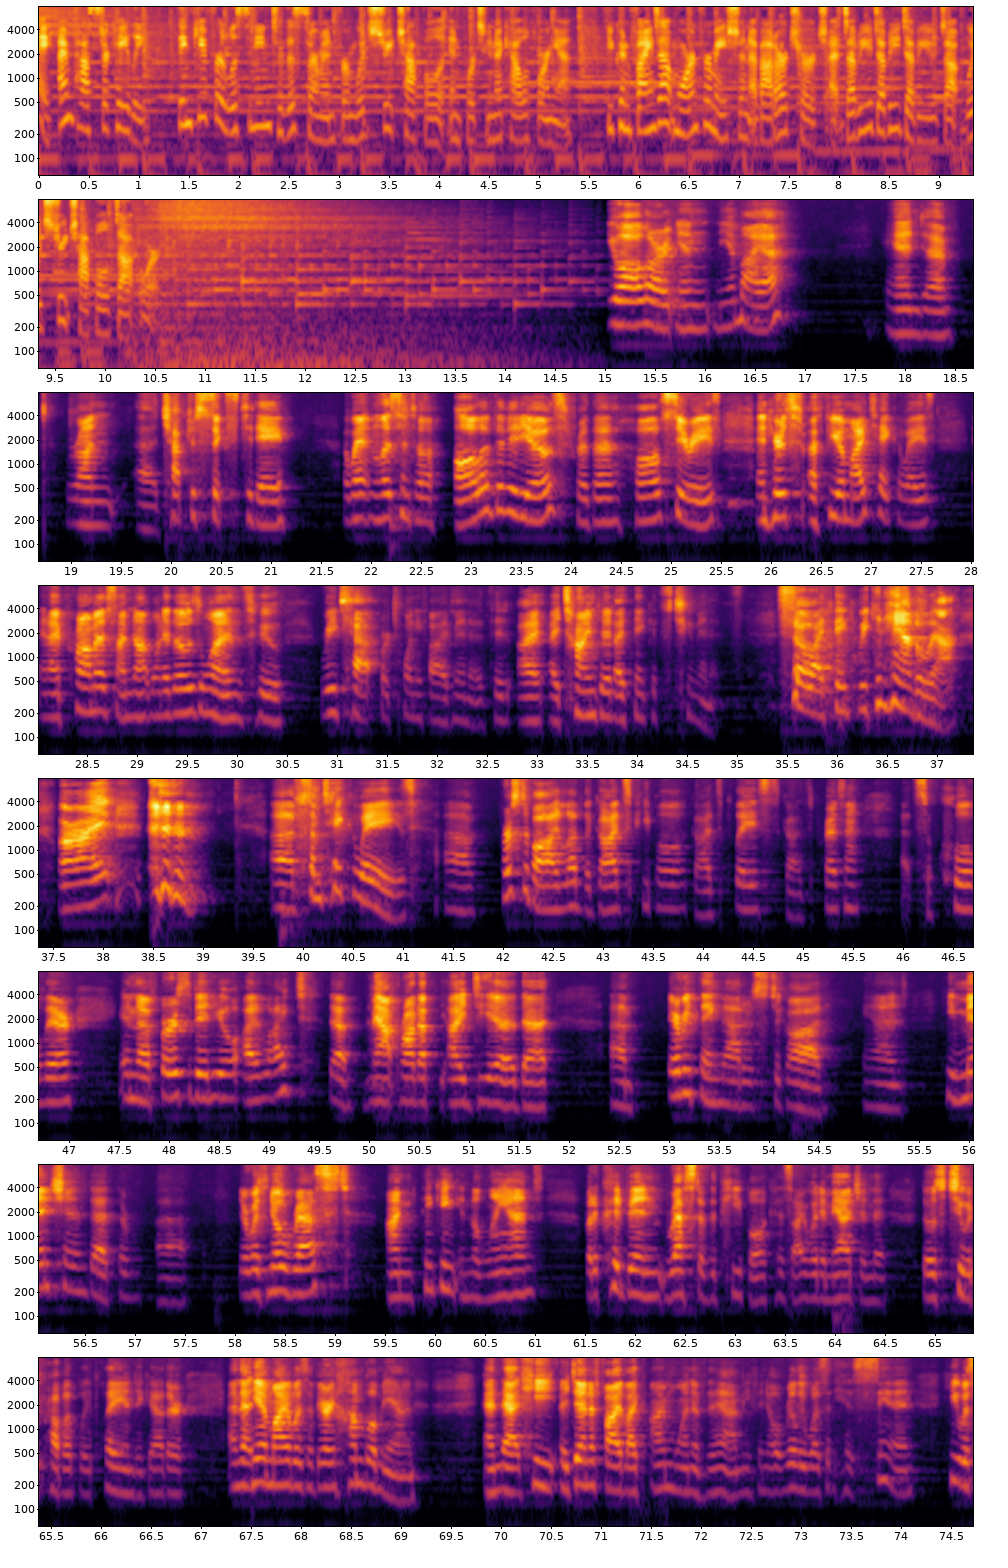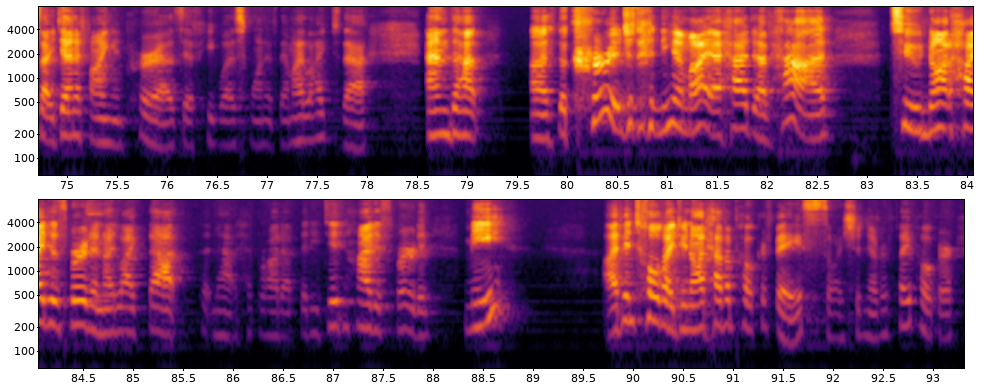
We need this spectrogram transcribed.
Hi, I'm Pastor Kaylee. Thank you for listening to this sermon from Wood Street Chapel in Fortuna, California. You can find out more information about our church at www.woodstreetchapel.org. You all are in Nehemiah, and uh, we're on uh, chapter 6 today. I went and listened to all of the videos for the whole series, and here's a few of my takeaways. And I promise I'm not one of those ones who recap for 25 minutes. It, I, I timed it, I think it's two minutes. So I think we can handle that. All right? uh, some takeaways. Uh, first of all, I love the God's people, God's place, God's present. That's so cool there. In the first video, I liked that Matt brought up the idea that um, everything matters to God. And he mentioned that the uh, there was no rest. I'm thinking in the land, but it could have been rest of the people, because I would imagine that those two would probably play in together. And that Nehemiah was a very humble man, and that he identified like, I'm one of them, even though it really wasn't his sin. He was identifying in prayer as if he was one of them. I liked that. And that uh, the courage that Nehemiah had to have had to not hide his burden, I like that that Matt brought up that he didn't hide his burden. Me, I've been told I do not have a poker face, so I should never play poker.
